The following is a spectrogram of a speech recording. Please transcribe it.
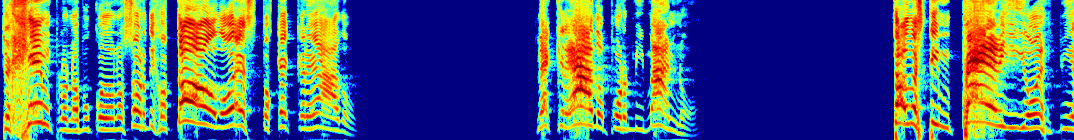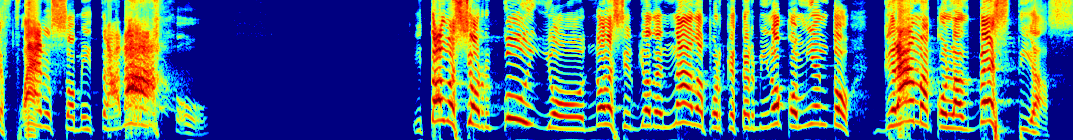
Tu ejemplo, Nabucodonosor dijo, todo esto que he creado, lo he creado por mi mano. Todo este imperio es mi esfuerzo, mi trabajo. Y todo ese orgullo no le sirvió de nada porque terminó comiendo grama con las bestias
